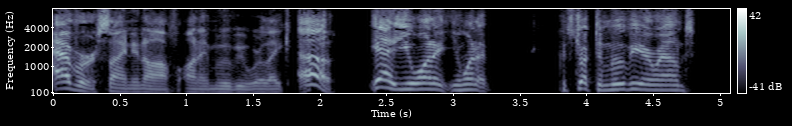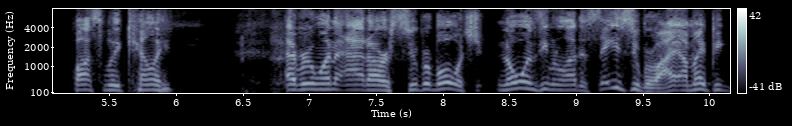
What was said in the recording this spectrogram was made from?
ever signing off on a movie where like, oh, yeah, you want to, you want to construct a movie around possibly killing everyone at our Super Bowl, which no one's even allowed to say Super Bowl. I, I might be,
